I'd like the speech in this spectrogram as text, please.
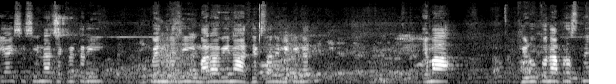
એઆઈસીસીના સેક્રેટરી ભૂપેન્દ્રજી મારાવીના અધ્યક્ષસ્થાને મિટિંગ હતી. એમાં ખેડૂતોના પ્રશ્ને,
